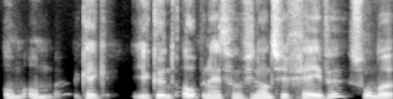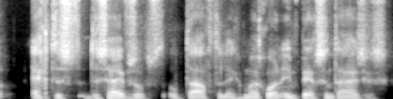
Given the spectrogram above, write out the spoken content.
om, om, kijk, je kunt openheid van financiën geven zonder echt de, de cijfers op, op tafel te leggen, maar gewoon in percentages.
